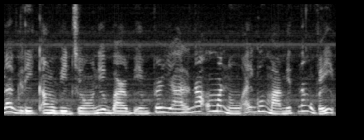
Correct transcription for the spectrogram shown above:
Nag-leak ang video ni Barbie Imperial na umano ay gumamit ng vape.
